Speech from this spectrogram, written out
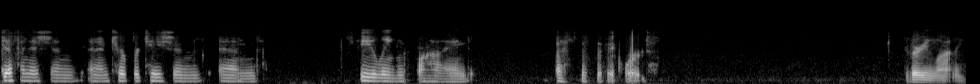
definitions and interpretations and feelings behind a specific word. It's very enlightening.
